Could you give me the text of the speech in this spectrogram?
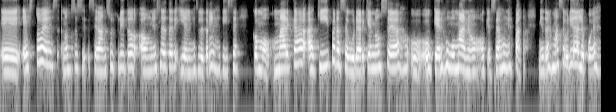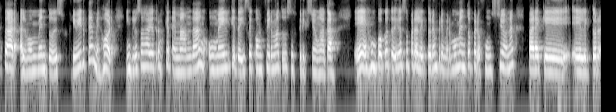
eh, esto es, no sé si se han suscrito a un newsletter y el newsletter les dice como marca aquí para asegurar que no seas o, que eres un humano o que seas un spam. Mientras más seguridad le puedes dar al momento de suscribirte, mejor. Incluso hay otros que te mandan un mail que te dice confirma tu suscripción acá. Es un poco tedioso para el lector en primer momento, pero funciona para que el lector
